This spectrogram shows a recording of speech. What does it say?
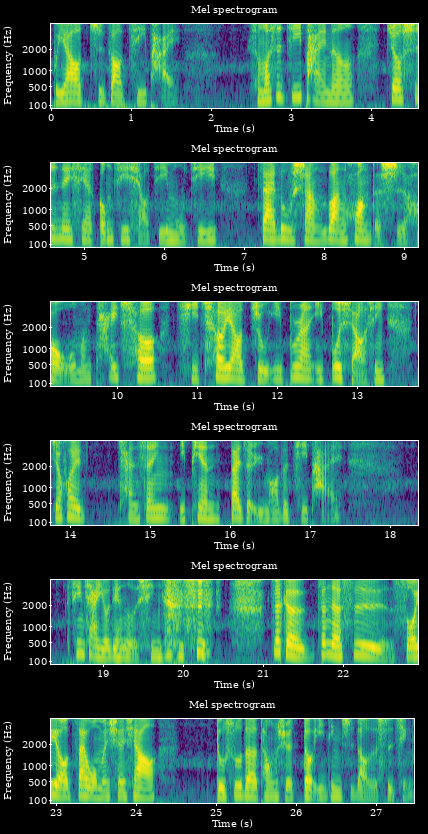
不要制造鸡排。什么是鸡排呢？就是那些公鸡、小鸡、母鸡。在路上乱晃的时候，我们开车、骑车要注意，不然一不小心就会产生一片带着羽毛的鸡排。听起来有点恶心，可是这个真的是所有在我们学校读书的同学都一定知道的事情。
